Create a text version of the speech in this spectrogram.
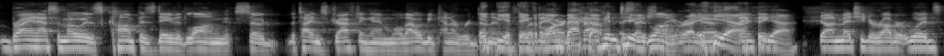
Brian Asamoah's comp is David Long, so the Titans drafting him, well, that would be kind of It'd redundant. be a David Long backup, David Long, right? you know? yeah, same thing. yeah. John Metchie to Robert Woods.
